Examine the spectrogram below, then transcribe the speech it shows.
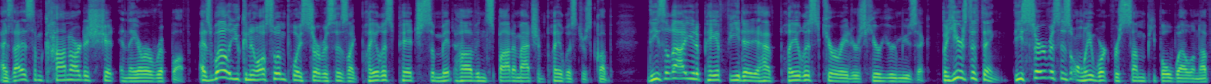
as that is some con artist shit and they are a ripoff. As well, you can also employ services like Playlist Pitch, Submit Hub, and Match and Playlisters Club. These allow you to pay a fee to have playlist curators hear your music. But here's the thing these services only work for some people well enough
